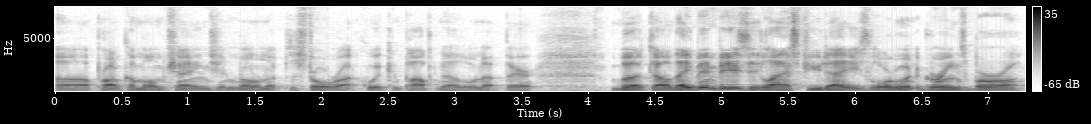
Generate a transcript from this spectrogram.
Uh, probably come home, change, and run up to the store right quick and pop another one up there. But uh, they've been busy the last few days. Lord went to Greensboro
